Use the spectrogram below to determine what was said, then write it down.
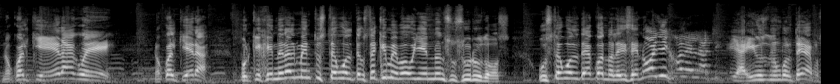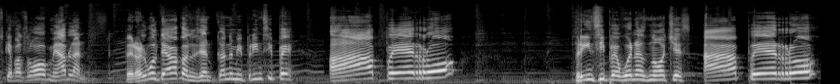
no cualquiera, güey. No cualquiera. Porque generalmente usted voltea, usted que me va oyendo en Susurru 2, usted voltea cuando le dicen, oye, hijo de la chica. Y ahí uno voltea, pues, ¿qué pasó? Me hablan. Pero él volteaba cuando decían, ¿qué onda mi príncipe? Ah, perro. Príncipe, buenas noches. Ah, perro.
